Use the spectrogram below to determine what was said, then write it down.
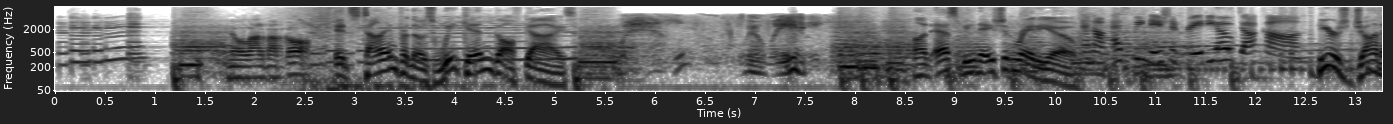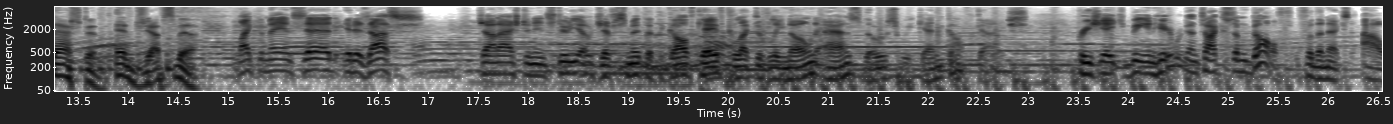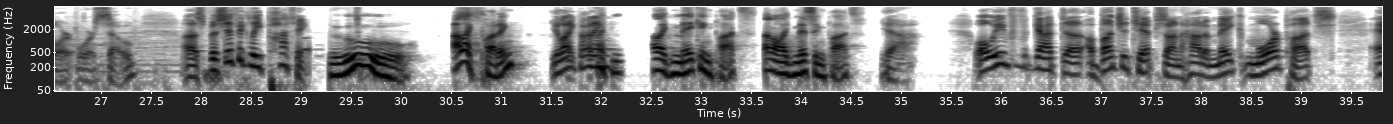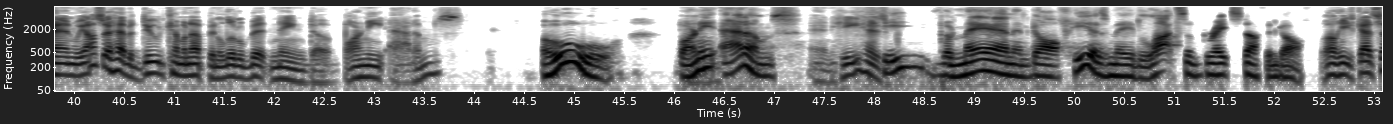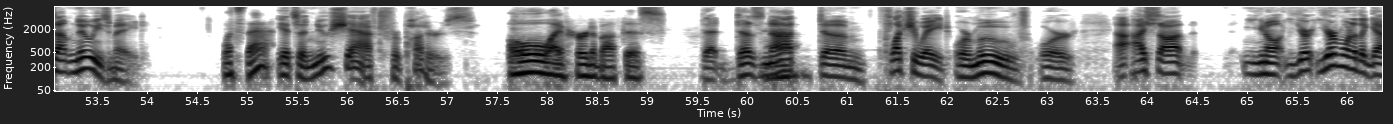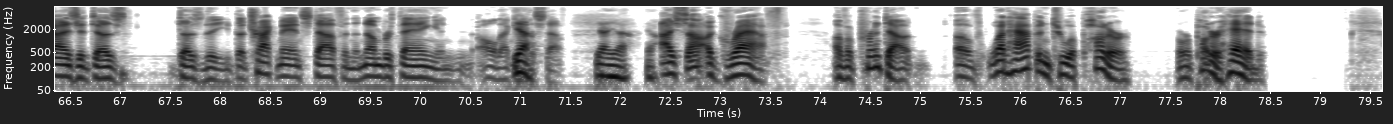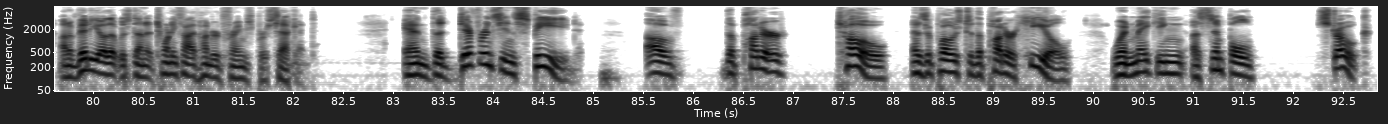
You know a lot about golf. It's time for those weekend golf guys Well, we're waiting. on SB Nation Radio. and on SBNationRadio.com. Here's John Ashton and Jeff Smith. Like the man said, it is us. John Ashton in studio, Jeff Smith at the Golf Cave, collectively known as those weekend golf guys. Appreciate you being here. We're going to talk some golf for the next hour or so, uh, specifically putting. Ooh, I like putting. You like I putting? like, I like making putts. I don't like missing putts. Yeah. Well, we've got uh, a bunch of tips on how to make more putts. And we also have a dude coming up in a little bit named uh, Barney Adams. Oh, Barney Adams. And he has, He's the man in golf. He has made lots of great stuff in golf. well, he's got something new he's made. What's that? It's a new shaft for putters. Oh, I've heard about this. that does Yeah. not um, fluctuate or move or I, I saw you know you're you're one of the guys that does does the the trackman stuff and the number thing and all that kind Yeah. of stuff Yeah, yeah, yeah. i saw a graph of a printout of what happened to a putter or a putter head on a video that was done at 2500 frames per second and the difference in speed of the putter toe as opposed to the putter heel when making a simple stroke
